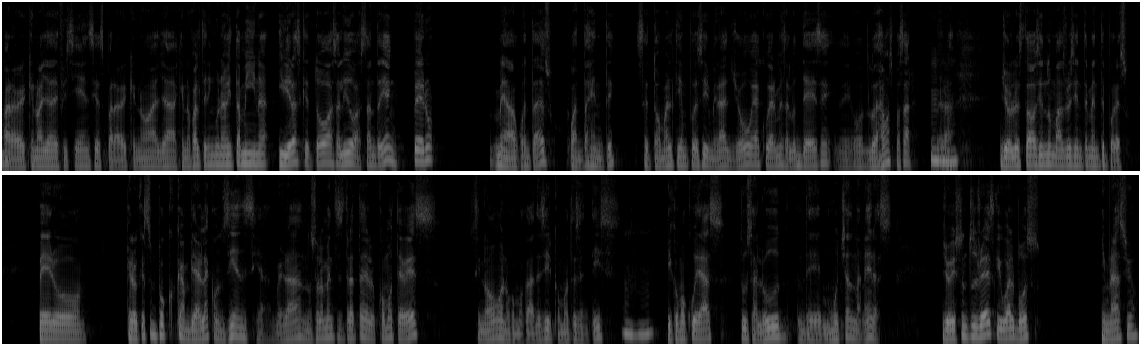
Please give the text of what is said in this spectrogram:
para ver que no haya deficiencias, para ver que no haya, que no falte ninguna vitamina. Y vieras que todo ha salido bastante bien, pero me he dado cuenta de eso. Cuánta gente se toma el tiempo de decir, mira, yo voy a cuidar mi salud de ese, o lo dejamos pasar, ¿verdad? Yo lo he estado haciendo más recientemente por eso. Pero creo que es un poco cambiar la conciencia, ¿verdad? No solamente se trata de cómo te ves, sino, bueno, como acabas de decir, cómo te sentís y cómo cuidas tu salud de muchas maneras. Yo he visto en tus redes que igual vos, gimnasio,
